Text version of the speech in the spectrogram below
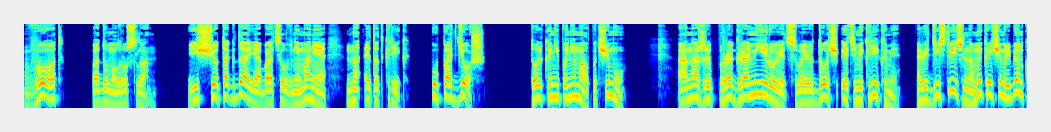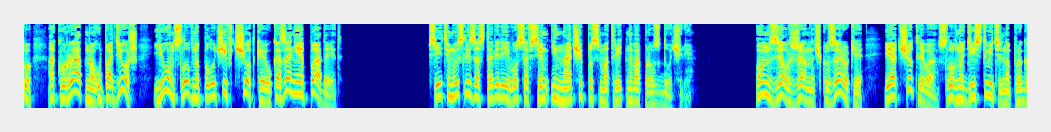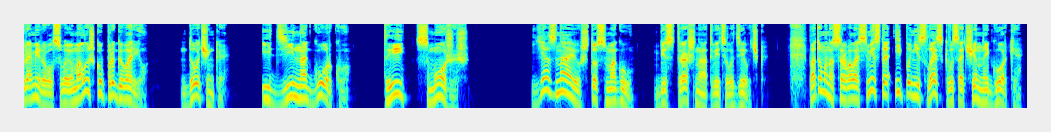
«Вот», — подумал Руслан, — «еще тогда я обратил внимание на этот крик. Упадешь!» Только не понимал, почему. Она же программирует свою дочь этими криками. А ведь действительно, мы кричим ребенку «аккуратно, упадешь», и он, словно получив четкое указание, падает. Все эти мысли заставили его совсем иначе посмотреть на вопрос дочери. Он взял Жанночку за руки и отчетливо, словно действительно программировал свою малышку, проговорил. «Доченька, иди на горку. Ты сможешь». «Я знаю, что смогу», — бесстрашно ответила девочка. Потом она сорвалась с места и понеслась к высоченной горке.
